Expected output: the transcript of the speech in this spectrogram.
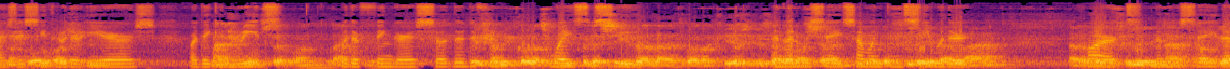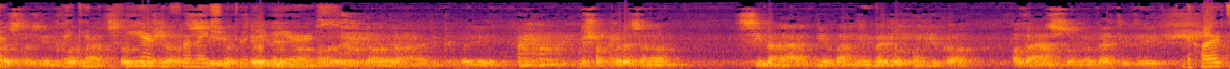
eyes, they see through their ears, or they can read with their fingers. So there are different ways to see. szívvel lát valaki, az igazából And when we say someone can see with their fülével lát, a heart, fülén then say that they can hear information through their ears. van, hogy arra áldjuk, vagy- És akkor ezen a szíven át nyilvánul meg, ott mondjuk a, a vászon, a vetítés. The heart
